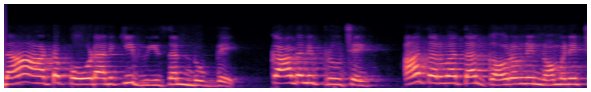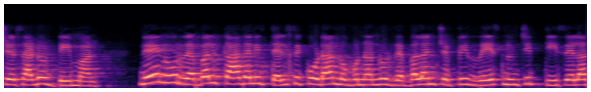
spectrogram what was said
నా ఆట పోవడానికి రీజన్ నువ్వే. కాదని ప్రూవ్ చేయి. ఆ తర్వాత గౌరవ్ని నామినేట్ చేశాడు డిమాండ్ నేను రెబల్ కాదని తెలిసి కూడా నువ్వు నన్ను రెబల్ అని చెప్పి రేస్ నుంచి తీసేలా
